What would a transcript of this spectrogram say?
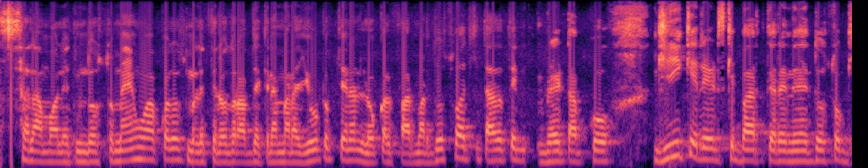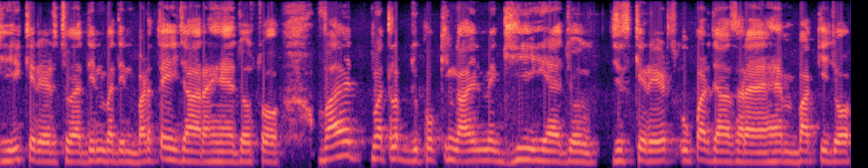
असलम दोस्तों, मैं हूँ आपका दोस्त मलिक तिरोदर आप देख रहे हैं हमारा यूट्यूब चैनल लोकल फार्मर दोस्तों, आज की ताज़ा रेट आपको घी के रेट्स की बात करेंगे दोस्तों, घी के रेट्स जो है दिन ब दिन बढ़ते ही जा रहे हैं। दोस्तों, वह मतलब जो कुकिंग ऑयल में घी है, जो जिसके रेट्स ऊपर जा रहे हैं, बाकी जो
